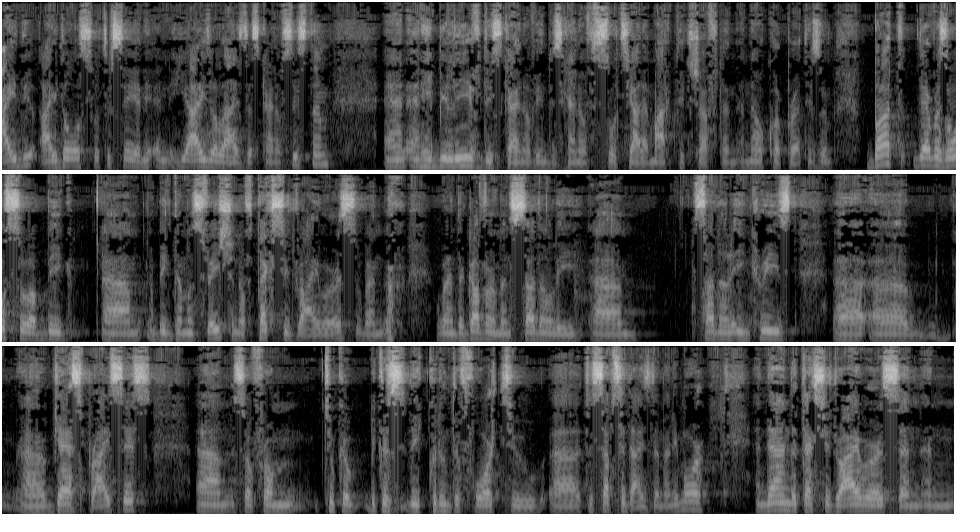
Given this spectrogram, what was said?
idol, idol, so to say, and, and, he idolized this kind of system, and, and he believed this kind of, in this kind of soziale Marktwirtschaft and, and neo-corporatism. But there was also a big, um, a big demonstration of taxi drivers when, when the government suddenly, um, suddenly increased uh, uh, uh, gas prices. Um, so from took a, because they couldn't afford to to subsidize them anymore, and then the taxi drivers and, and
